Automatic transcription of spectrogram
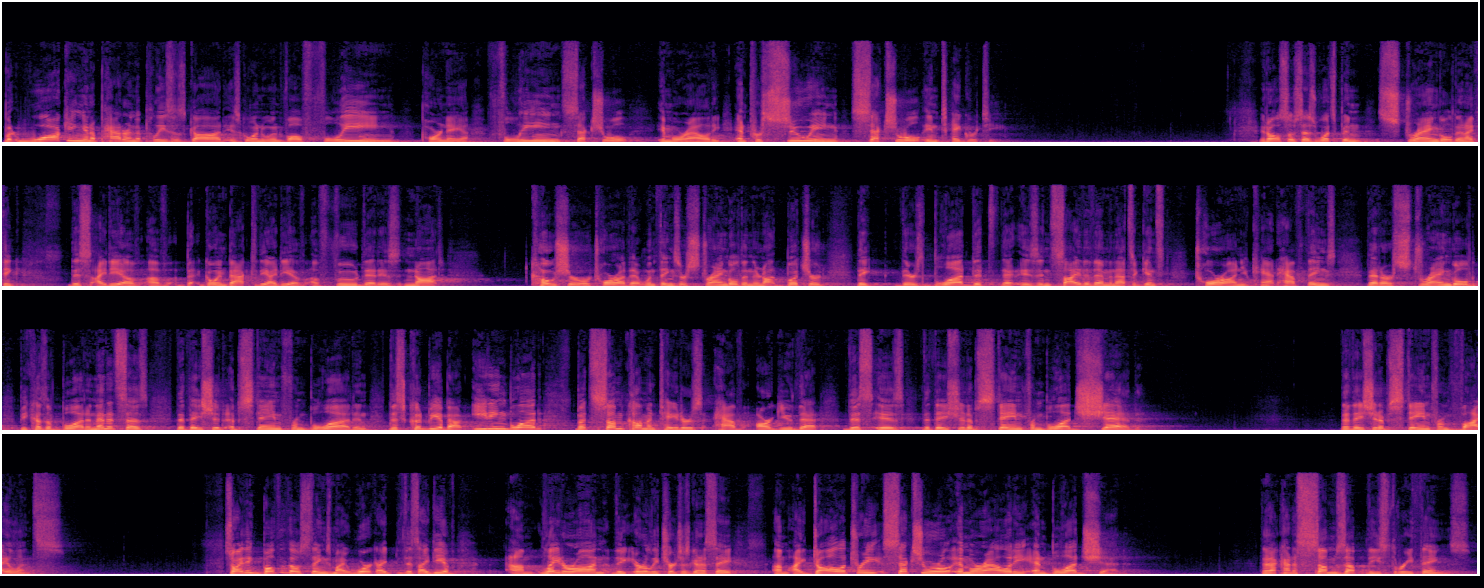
But walking in a pattern that pleases God is going to involve fleeing porneia, fleeing sexual immorality, and pursuing sexual integrity. It also says what's been strangled. And I think this idea of, of going back to the idea of, of food that is not kosher or Torah that when things are strangled and they're not butchered, they, there's blood that, that is inside of them, and that's against Torah, and you can't have things that are strangled because of blood. And then it says that they should abstain from blood. And this could be about eating blood, but some commentators have argued that this is that they should abstain from blood shed, that they should abstain from violence. So I think both of those things might work. I, this idea of um, later on, the early church is going to say um, idolatry, sexual immorality, and bloodshed. That that kind of sums up these three things.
